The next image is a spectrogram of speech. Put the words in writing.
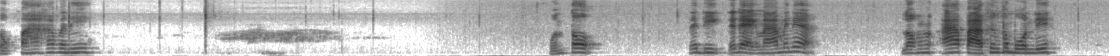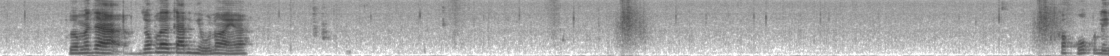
ตกปลาครับวันนี้ฝนตก ได้ดิได้แดกน้ำไหมเนี่ย ลองอ้าปากขึ้นข้างบนดิเพื่อมันจะยกเลิกการหิวหน่อยนะก็คุกดิ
